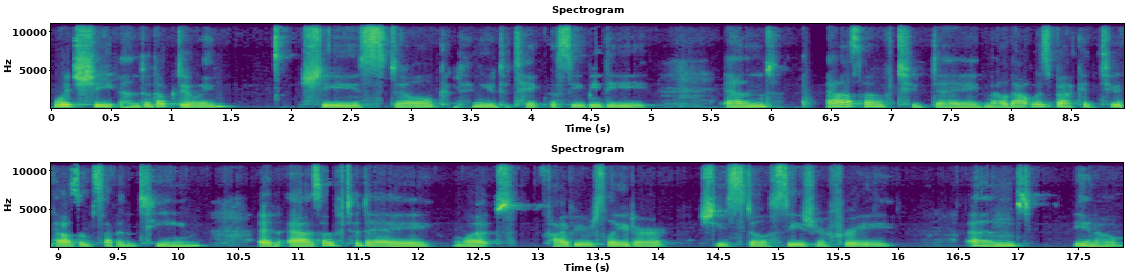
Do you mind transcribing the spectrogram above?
which she ended up doing. She still continued to take the CBD. And as of today, now that was back in 2017, and as of today, what five years later, she's still seizure free. And, you know,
